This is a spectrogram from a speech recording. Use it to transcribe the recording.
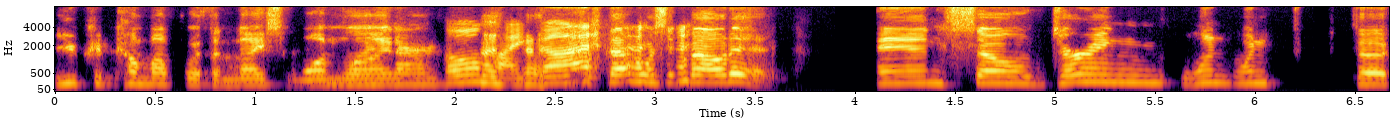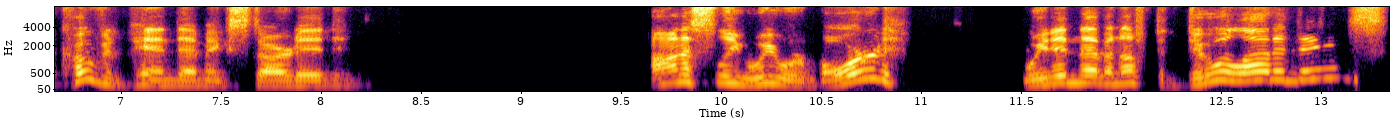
you could come up with a nice one liner. Oh my God. that was about it. And so during when when the COVID pandemic started, honestly, we were bored. We didn't have enough to do a lot of days.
